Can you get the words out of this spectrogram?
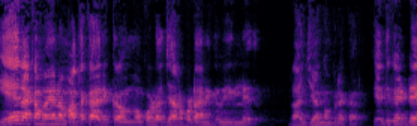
ఏ రకమైన మత కార్యక్రమం కూడా జరపడానికి వీల్లేదు రాజ్యాంగం ప్రకారం. ఎందుకంటే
